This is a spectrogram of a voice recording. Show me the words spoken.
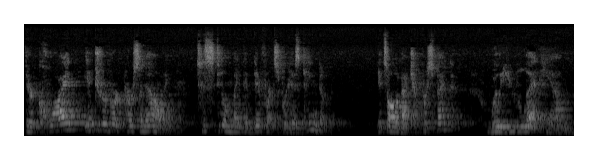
their quiet, introvert personality, to still make a difference for His kingdom. It's all about your perspective. Will you let Him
